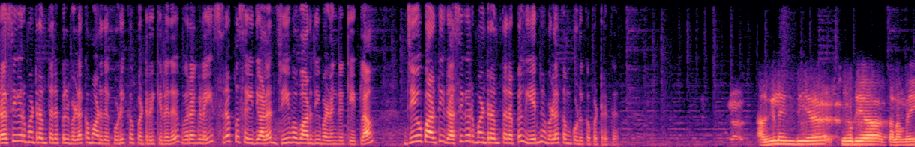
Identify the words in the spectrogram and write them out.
ரசிகர் மன்றம் தரப்பில் விளக்கமானது கொடுக்கப்பட்டிருக்கிறது. விவரங்களை சிறப்பு செய்தியாளர் ஜீவபாரதி வழங்க கேட்கலாம். ஜீவபாரதி ரசிகர் மன்றம் தரப்பில் என்ன விளக்கம் கொடுக்கப்பட்டிருக்கு? அகில இந்திய சூர்யா தலைமை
